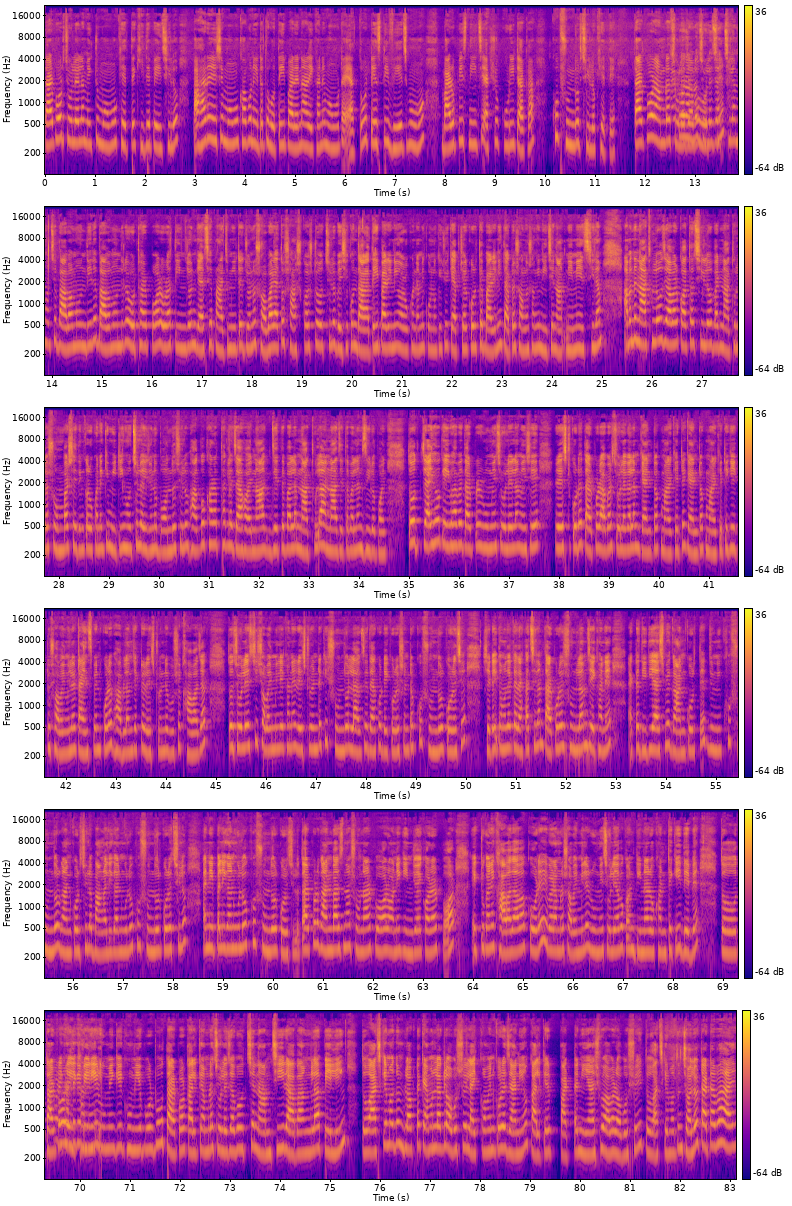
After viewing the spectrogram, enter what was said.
তারপর চলে এলাম, একটু মোমো খেতে খিদে পেয়েছিল। পাহাড়ে এসে মোমো খাব না, এটা তো হতেই পারে না। আর এখানে মোমোটা এত টেস্টি ভেজ মোমো, বারো পিস নিয়েছে একশো কুড়ি টাকা। খুব সুন্দর ছিল খেতে। তারপর আমরা চলে যাব চলে যাচ্ছিলাম হচ্ছে বাবা মন্দিরে। বাবা মন্দিরে ওঠার পর ওরা তিনজন গেছে পাঁচ মিনিটের জন্য। সবার এত শ্বাসকষ্ট হচ্ছিল বেশিক্ষণ দাঁড়াতেই পারিনি আর ওখানে আমি কোনো কিছুই ক্যাপচার করতে পারিনি। তারপরে সঙ্গে সঙ্গে নিচে না- নেমে এসেছিলাম। আমাদের নাথুলাও যাওয়ার কথা ছিল বাট নাথুলা সোমবার সেদিনকার ওখানে কি মিটিং হচ্ছিল এই জন্য বন্ধ ছিল। ভাগ্য খারাপ থাকলে যা হয় না যেতে পারলাম নাথুলা আর না যেতে পারলাম জিরো পয়েন্ট তো যাই হোক এইভাবে তারপরে রুমে চলে এলাম এসে রেস্ট করে তারপর আবার চলে গেলাম গ্যাংটক মার্কেটে গ্যাংটক মার্কেটে গিয়ে একটু সবাই মিলে টাইম স্পেন্ড করে ভাবলাম যে একটা রেস্টুরেন্টে বসে খাওয়া যাক। তো চলে এসেছি সবাই মিলে এখানে। রেস্টুরেন্টে কি সুন্দর লাগছে? দেখো ডেকোরেশনটা খুব সুন্দর করেছে। সেটাই তোমাদেরকে দেখাচ্ছিলাম। তারপরে শুনলাম যে এখানে একটা দিদি আসবে গান করতে। যিনি খুব সুন্দর গান করছিল। বাঙালি গানগুলো খুব সুন্দর করেছিল। আর নেপালি গানগুলোও খুব সুন্দর করেছিল। তারপর গান বাজনা শোনার পর অনেক এনজয় করার পর একটুখানি খাওয়া দাওয়া করে এবার আমরা সবাই মিলে রুমে চলে যাব। কারণ ডিনার ওখান থেকেই দেবে। তো তারপর এখান থেকে বেরিয়ে রুমে গিয়ে ঘুমিয়ে পড়ব। তারপর কালকে আমরা চলে যাব হচ্ছে নামচি রাবাংলা, পেলিং। তো আজকের মতন ব্লগটা কেমন লাগল অবশ্যই লাইক কমেন্ট করে জানিও। কালকের পার্টটা নিয়ে আসব আবার অবশ্যই। তো আজকের মতন চলো, টাটা বাই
